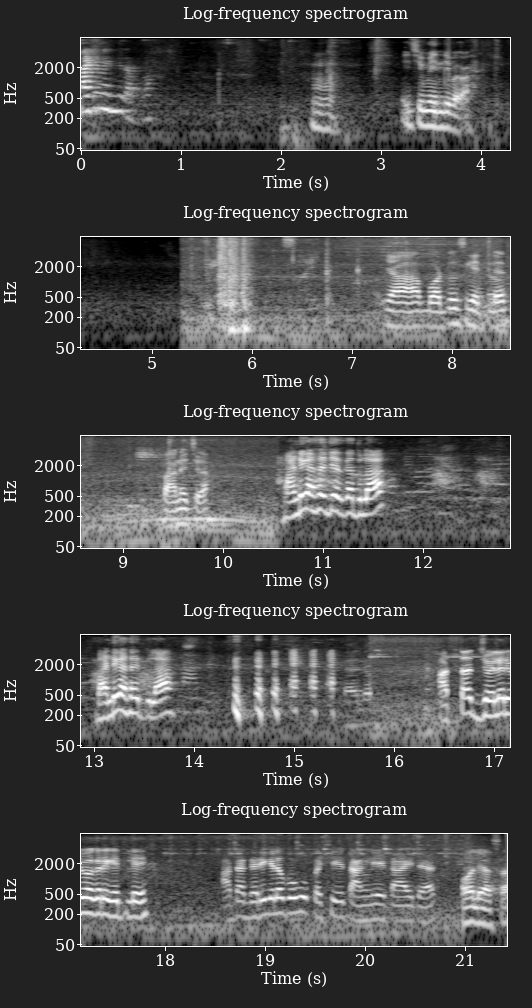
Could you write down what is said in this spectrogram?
माझी मेहंदी दाखवा. हिची मेहंदी बघा. या बॉटल्स घेतल्यात पाण्याच्या. भांडी घासायची आहेत का तुला? भांडी घासायची तुला? आत्ताच ज्वेलरी वगैरे घेतले. आता घरी गेलो बघू कशी आहे चांगली आहे काय त्यात. हॉल आहे असा.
